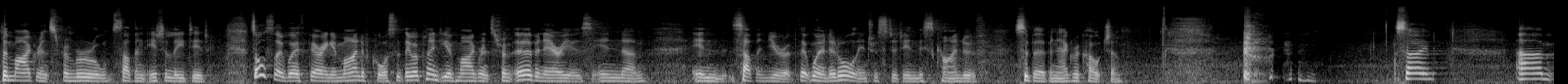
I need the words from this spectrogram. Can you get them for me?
the migrants from rural southern Italy did. It's also worth bearing in mind, of course, that there were plenty of migrants from urban areas in, um, in southern Europe that weren't at all interested in this kind of suburban agriculture. so, um,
